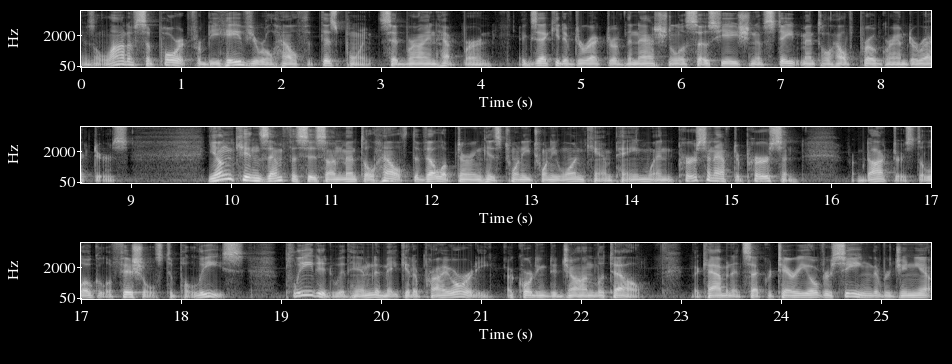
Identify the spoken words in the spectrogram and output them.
there's a lot of support for behavioral health at this point, said Brian Hepburn, Executive Director of the National Association of State Mental Health Program Directors. Youngkin's emphasis on mental health developed during his 2021 campaign when person after person, from doctors to local officials to police, pleaded with him to make it a priority, according to John Littel, the cabinet secretary overseeing the Virginia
